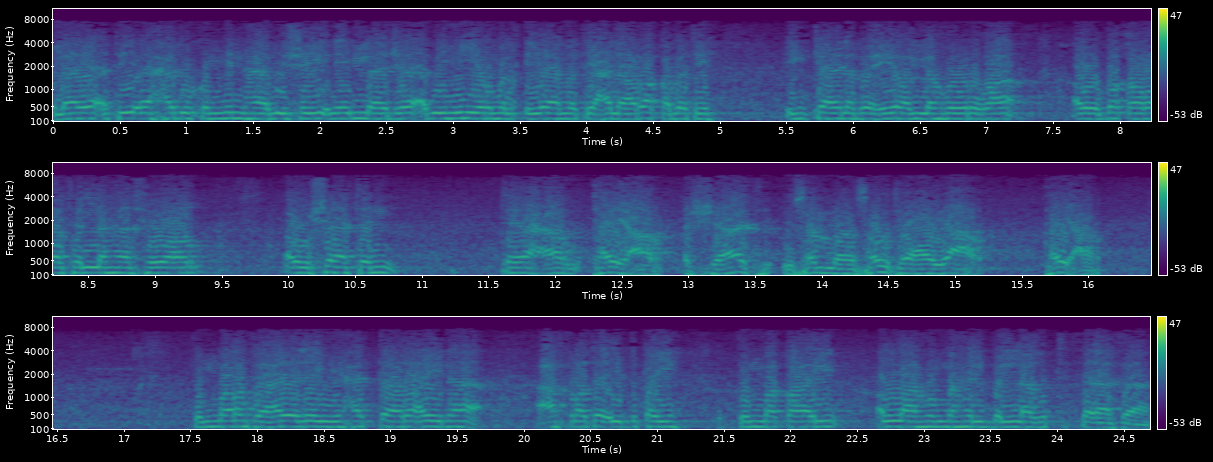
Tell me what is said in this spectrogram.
لا يأتي أحدكم منها بشيء إلا جاء به يوم القيامة على رقبته. إن كان بعيرا له رغى أو بقرة لها خوار أو شاة تيعر تيعر. الشاة يسمى صوتها يعر تيعر. ثم رفع يديه حتى رأينا عفرة إبطيه ثم قال اللهم هل بلغت ثلاثا؟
